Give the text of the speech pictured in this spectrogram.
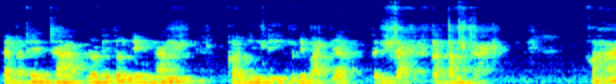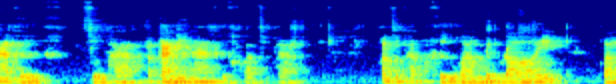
และประเทศชาติ โดยที่ตนเองนั้น ก็ยินดีปฏิบัติอย่างเต็มใจและก็ตั้งใจ ข้อ 5 คือสุภาพ ประการที่ 5 คือความสุภาพ ความสุภาพก็คือความเรียบร้อย ความ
